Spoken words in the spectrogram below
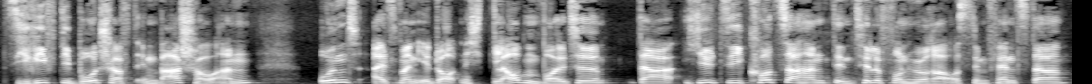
Sie rief die Botschaft in Warschau an und als man ihr dort nicht glauben wollte, da hielt sie kurzerhand den Telefonhörer aus dem Fenster,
